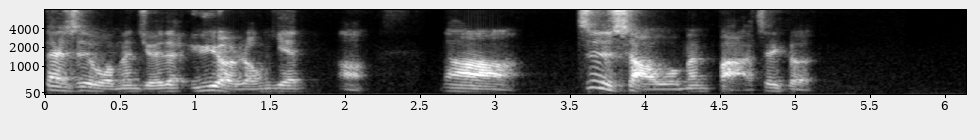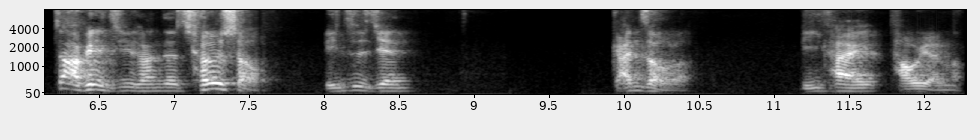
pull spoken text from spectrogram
但是我们觉得与有荣焉啊。那至少我们把这个诈骗集团的车手林志坚赶走了，离开桃园了，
